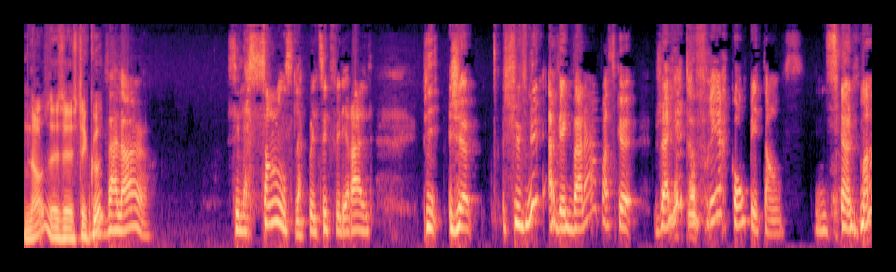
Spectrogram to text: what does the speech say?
Non, je, je, t'écoute. Les valeurs. C'est l'essence de la politique fédérale. Puis je, je suis venue avec valeurs parce que j'allais t'offrir compétences initialement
